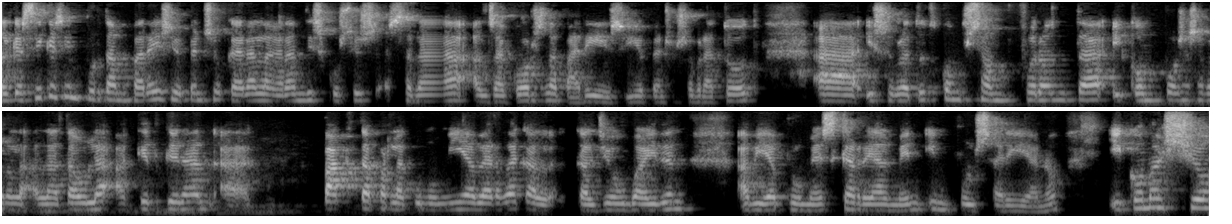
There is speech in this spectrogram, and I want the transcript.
El que sí que és important per ells, jo penso que ara la gran discussió serà els acords de París, jo penso sobretot, eh, i sobretot com s'enfronta i com posa sobre la, la taula aquest gran eh, pacte per l'economia verda que el, que el Joe Biden havia promès que realment impulsaria. No? I com això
